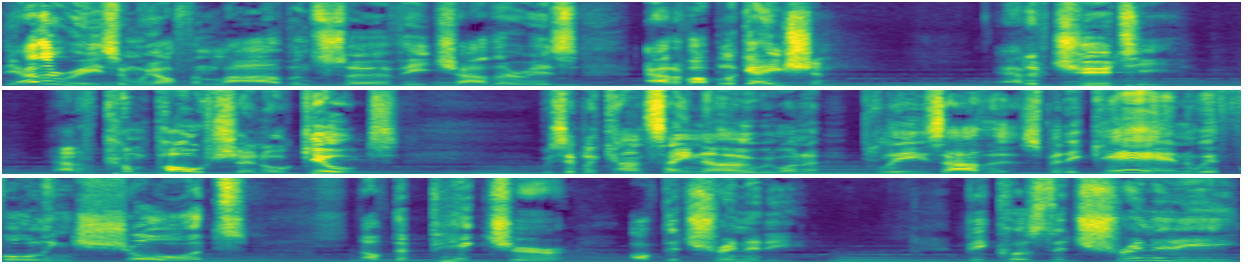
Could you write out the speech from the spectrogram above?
The other reason we often love and serve each other is out of obligation, out of duty, out of compulsion or guilt. We simply can't say no. We want to please others. But again, we're falling short of the picture of the Trinity because the Trinity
